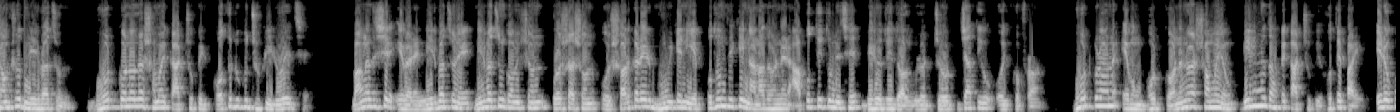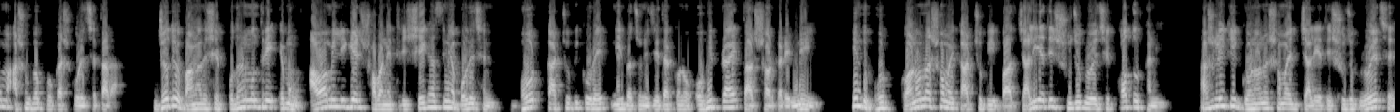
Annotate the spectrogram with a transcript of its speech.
সংসদ নির্বাচন, ভোট গণনার সময় কারচুপির কতটুকু ঝুঁকি রয়েছে? বাংলাদেশের এবারের নির্বাচনে নির্বাচন কমিশন, প্রশাসন ও সরকারের ভূমিকা নিয়ে প্রথম থেকেই নানা ধরনের আপত্তি তুলেছে বিরোধী দলগুলোর জোট জাতীয় ঐক্য ফ্রন্ট ভোট গ্রহণ এবং ভোট গণনার সময়ও বিভিন্ন ধাপে কারচুপি হতে পারে, এরকম আশঙ্কা প্রকাশ করেছে তারা। যদিও বাংলাদেশের প্রধানমন্ত্রী এবং আওয়ামী লীগের সভানেত্রী শেখ হাসিনা বলেছেন, ভোট কারচুপি করে নির্বাচনে জেতার কোনো অভিপ্রায় তার সরকারের নেই। কিন্তু ভোট গণনার সময় কারচুপি বা জালিয়াতির সুযোগ রয়েছে কতখানি? আসলে কি গণনার সময় জালিয়াতির সুযোগ রয়েছে?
